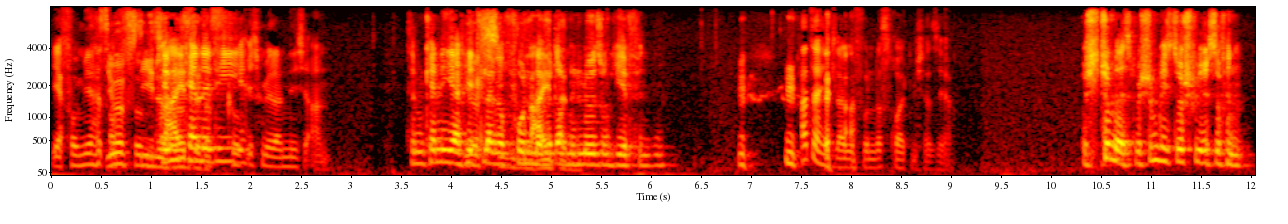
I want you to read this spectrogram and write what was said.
Ja, von mir ist UFC auch fünf. Leite, Das Kennedy- gucke ich mir dann nicht an. Tim Kennedy hat Hitler UFC gefunden, er wird auch eine. Lösung hier finden. Hat er Hitler gefunden, das freut mich ja sehr. Bestimmt, das ist bestimmt nicht so schwierig zu finden.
